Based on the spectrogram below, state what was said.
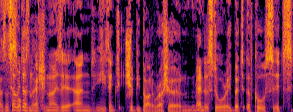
as a So sovereign doesn't nation. Recognise it, and he thinks it should be part of Russia, and end of story. But of course, it's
